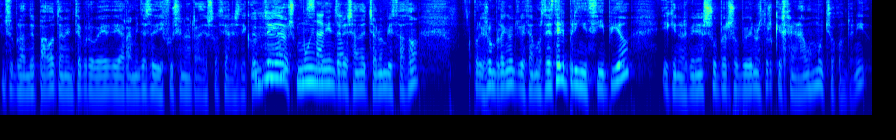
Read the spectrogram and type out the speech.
En su plan de pago también te provee de herramientas de difusión en redes sociales de contenido. Es muy, muy interesante echar un vistazo, porque es un plugin que utilizamos desde el principio y que nos viene súper, súper bien nosotros que generamos mucho contenido.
